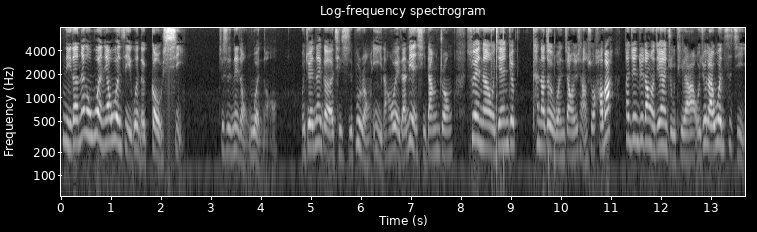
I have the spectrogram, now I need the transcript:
你的那个问要问自己问得够细，就是那种问哦。我觉得那个其实不容易，然后我也在练习当中。所以呢，我今天就看到这个文章，我就想说，好吧，那今天就当我今天的主题啦，我就来问自己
